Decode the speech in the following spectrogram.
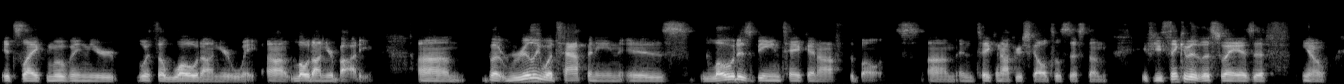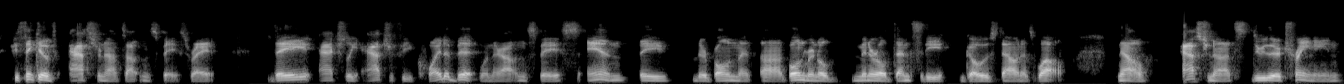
It's like moving your with a load on your weight, uh, load on your body. Um, but really, what's happening is load is being taken off the bones um, and taken off your skeletal system. If you think of it this way, as if you know, if you think of astronauts out in space, right? They actually atrophy quite a bit when they're out in space, and they their bone uh, bone mineral mineral density goes down as well. Now, astronauts do their training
